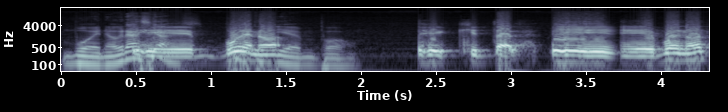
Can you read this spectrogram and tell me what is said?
Bueno, gracias eh, bueno, tiempo. Eh, ¿Qué tal? Eh, bueno,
